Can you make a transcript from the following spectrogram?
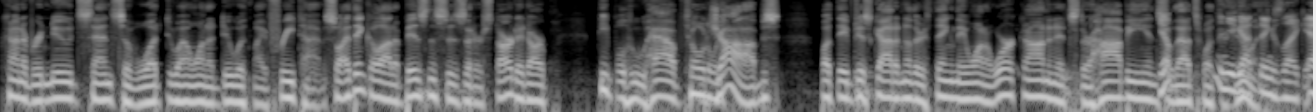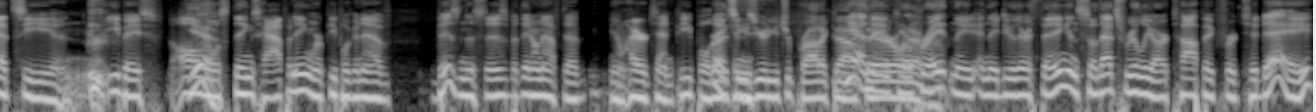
kind of renewed sense of what do I want to do with my free time. So I think a lot of businesses that are started are people who have Totally. jobs but they've just got another thing they want to work on and it's their hobby and so that's what they're and you doing. got things like Etsy and eBay, all Yeah. those things happening where people can have businesses, but they don't have to, you know, hire ten people. Right, they it's can, easier to get your product out yeah, and they incorporate and they and they do their thing, and so that's really our topic for today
